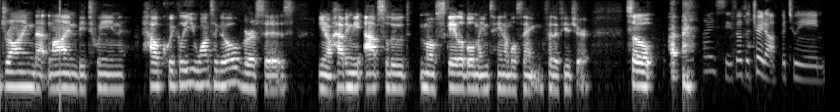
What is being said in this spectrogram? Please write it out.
drawing that line between how quickly you want to go versus you know having the absolute most scalable maintainable thing for the future. So i see. So it's a trade-off between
